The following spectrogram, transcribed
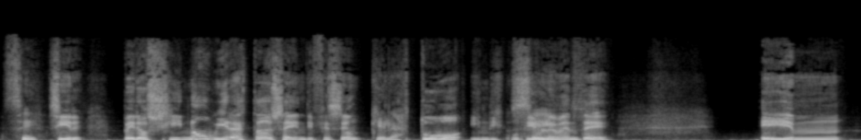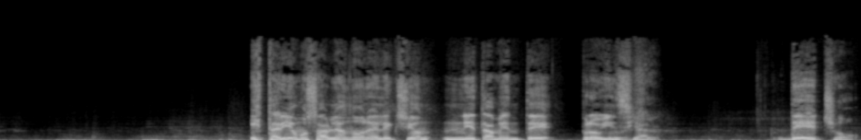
Sí. Es decir, pero si no hubiera estado esa identificación, que la estuvo indiscutiblemente, em, estaríamos hablando de una elección netamente provincial. De hecho,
